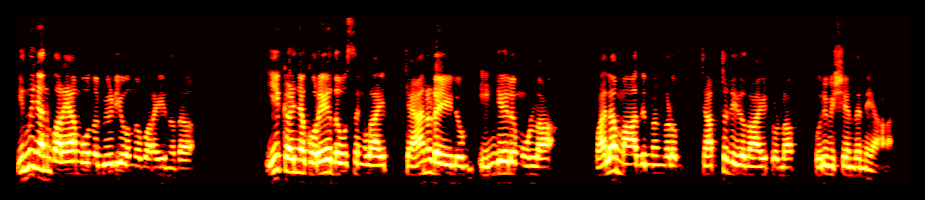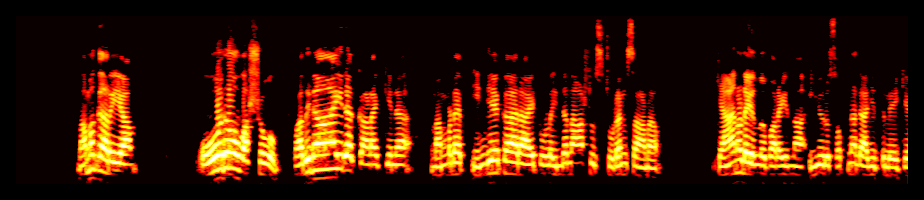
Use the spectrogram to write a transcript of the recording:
ഇന്ന് ഞാൻ പറയാൻ പോകുന്ന വീഡിയോ എന്ന് പറയുന്നത് ഈ കഴിഞ്ഞ കുറേ ദിവസങ്ങളായി കാനഡയിലും ഇന്ത്യയിലുമുള്ള പല മാധ്യമങ്ങളും ചർച്ച ചെയ്തതായിട്ടുള്ള ഒരു വിഷയം തന്നെയാണ്. നമുക്കറിയാം ഓരോ വർഷവും പതിനായിരക്കണക്കിന് നമ്മുടെ ഇന്ത്യക്കാരായിട്ടുള്ള ഇന്റർനാഷണൽ സ്റ്റുഡൻസ് ആണ് കാനഡ എന്ന് പറയുന്ന ഈ ഒരു സ്വപ്ന രാജ്യത്തിലേക്ക്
